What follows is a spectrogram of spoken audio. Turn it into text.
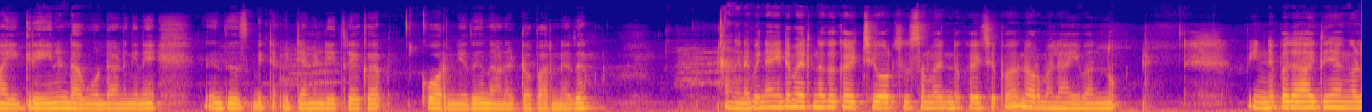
മൈഗ്രെയിൻ ഉണ്ടാവുകൊണ്ടാണ് ഇങ്ങനെ ഇത് വിറ്റാമിൻ ഡി ത്രീ ഒക്കെ കുറഞ്ഞത് എന്നാണ് കേട്ടോ പറഞ്ഞത്. അങ്ങനെ പിന്നെ അതിന്റെ മരുന്നൊക്കെ കഴിച്ച് കുറച്ച് ദിവസം മരുന്നൊക്കെ കഴിച്ചപ്പോൾ നോർമലായി വന്നു. പിന്നെ ഇപ്പോൾ ഇതാ ഇത് ഞങ്ങൾ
